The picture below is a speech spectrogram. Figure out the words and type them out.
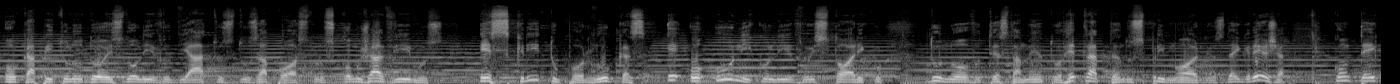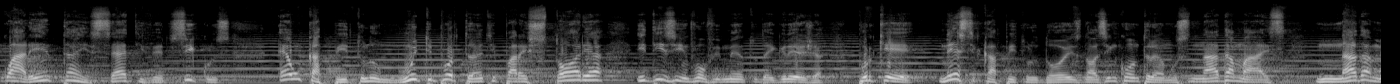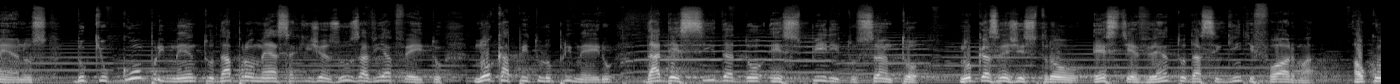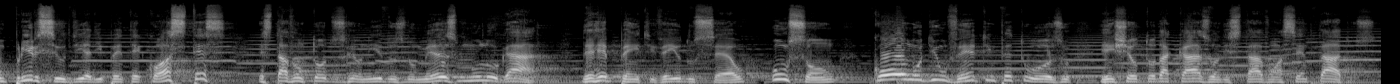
O capítulo 2 do livro de Atos dos Apóstolos, como já vimos, escrito por Lucas, é o único livro histórico do Novo Testamento retratando os primórdios da igreja, contei 47 versículos. É um capítulo muito importante para a história e desenvolvimento da igreja, porque nesse capítulo 2 nós encontramos nada mais, nada menos do que o cumprimento da promessa que Jesus havia feito no capítulo 1 da descida do Espírito Santo. Lucas registrou este evento da seguinte forma: ao cumprir-se o dia de Pentecostes, estavam todos reunidos no mesmo lugar. De repente veio do céu um som como de um vento impetuoso e encheu toda a casa onde estavam assentados.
